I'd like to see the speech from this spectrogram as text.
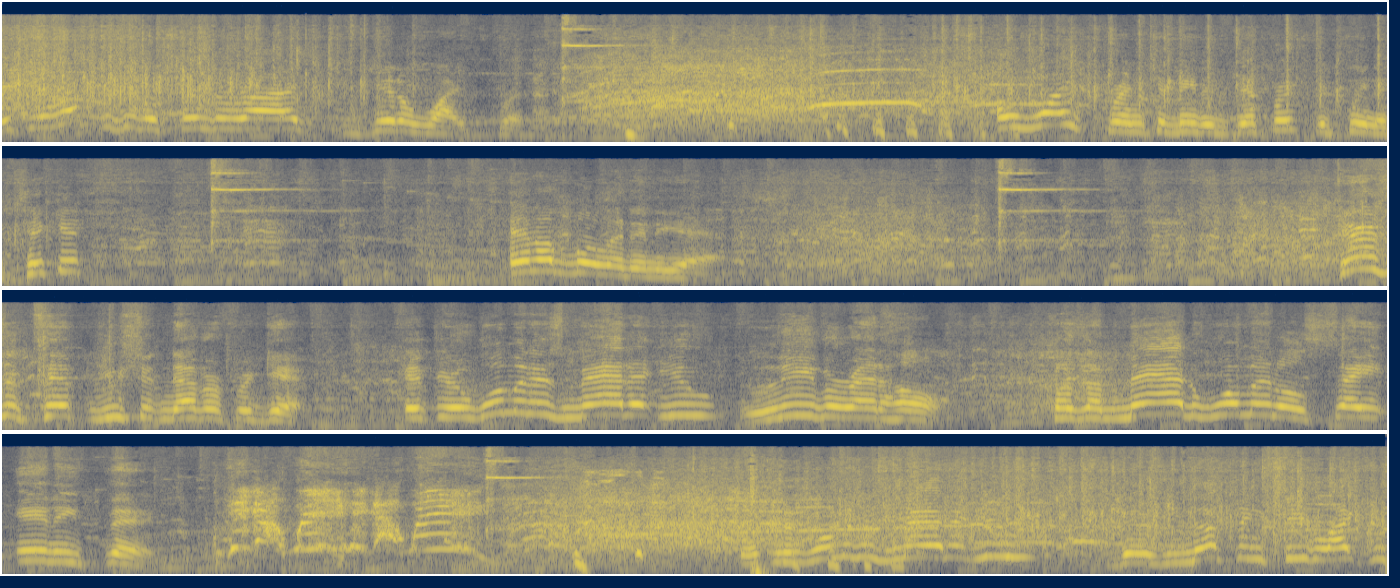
If you have to give a friend a ride, get a white friend. a white friend can be the difference between a ticket and a bullet in the ass. Here's a tip you should never forget. If your woman is mad at you, leave her at home. Because a mad woman will say anything. He got weed! He got weed! If your woman is mad at you, there's nothing she'd like to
